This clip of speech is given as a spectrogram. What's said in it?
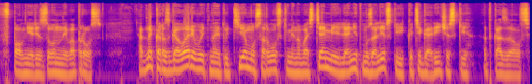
вполне резонный вопрос. Однако разговаривать на эту тему с орловскими новостями Леонид Музалевский категорически отказался.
